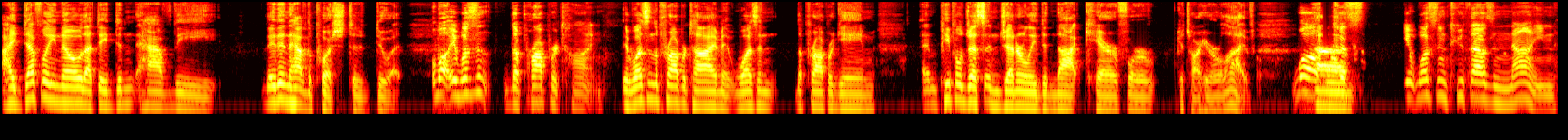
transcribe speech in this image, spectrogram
I definitely know that they didn't have the they didn't have the push to do it. Well, it wasn't the proper time. It wasn't the proper time, it wasn't the proper game, and people just in generally did not care for Guitar Hero Live. Well, Um, because it was in 2009.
